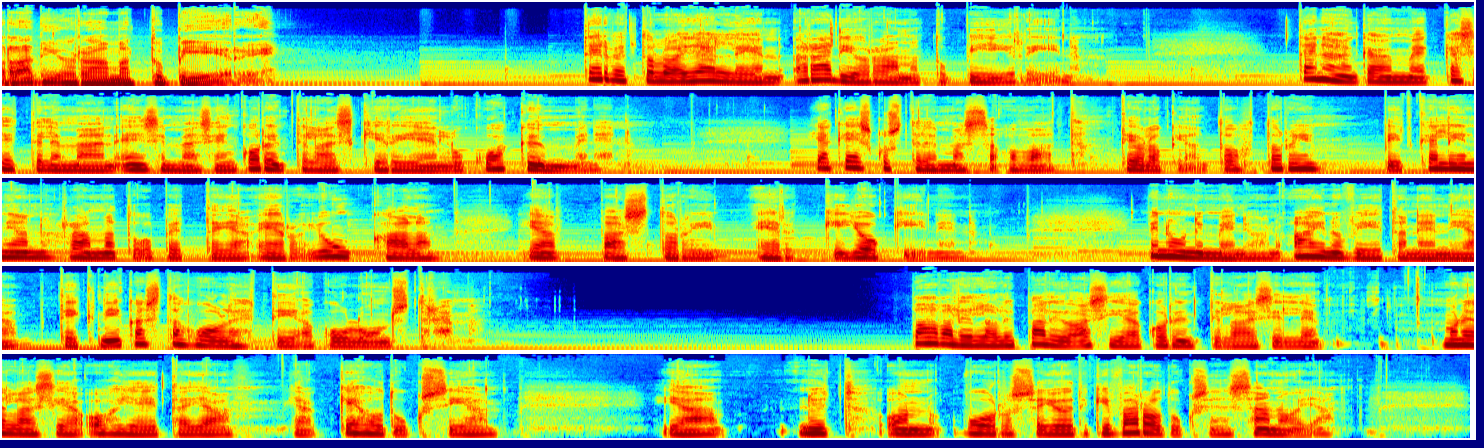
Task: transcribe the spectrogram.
Radioraamattupiiri. Tervetuloa jälleen Radioraamattupiiriin. Tänään käymme käsittelemään ensimmäisen korinttilaiskirjeen lukua 10. Ja keskustelemassa ovat teologian tohtori, pitkän linjan raamatuopettaja Eero Junkkaala ja pastori Erkki Jokinen. Minun nimeni on Aino Viitanen ja tekniikasta huolehtii Aku Lundström. Paavalilla oli paljon asiaa korinttilaisille, monenlaisia ohjeita ja, ja kehotuksia. Ja nyt on vuorossa joitakin varoituksen sanoja.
